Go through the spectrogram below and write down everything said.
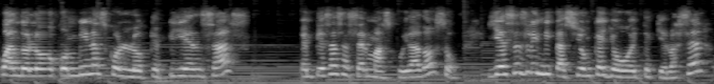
cuando lo combinas con lo que piensas, empiezas a ser más cuidadoso. Y esa es la invitación que yo hoy te quiero hacer,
